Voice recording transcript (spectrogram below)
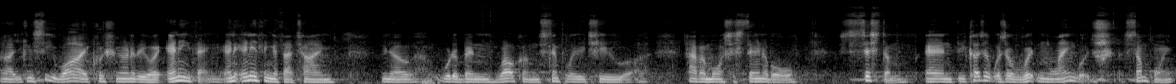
uh, you can see why Christianity or anything, any, anything at that time, you know, would have been welcomed simply to uh, have a more sustainable system. And because it was a written language at some point,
